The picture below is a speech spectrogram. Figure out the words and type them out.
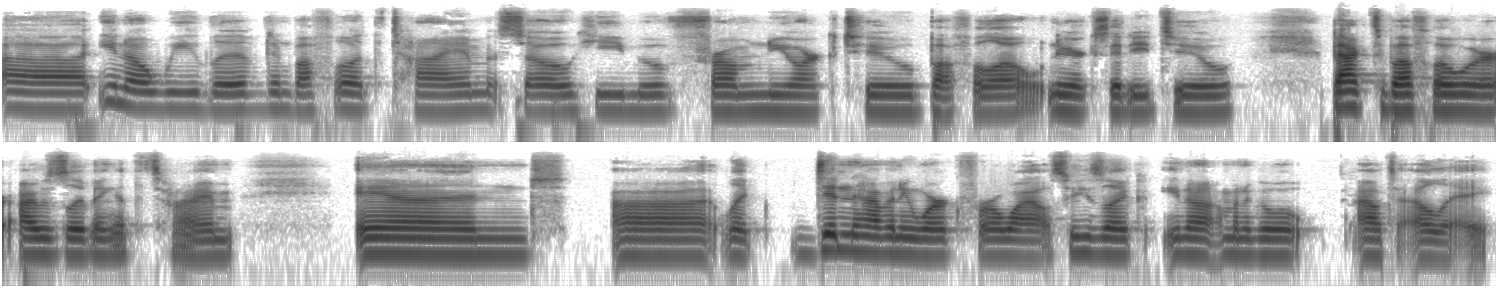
uh you know, we lived in Buffalo at the time, so he moved from New York to Buffalo, New York City to back to Buffalo where I was living at the time and uh like didn't have any work for a while. So he's like, you know, I'm to go out to LA.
